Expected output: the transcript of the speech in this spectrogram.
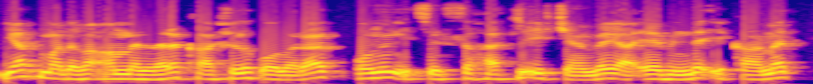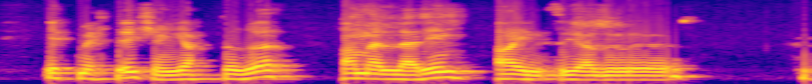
yapmadığı amellere karşılık olarak onun için sıhhatli iken veya evinde ikamet etmekteyken yaptığı amellerin aynısı yazılır.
